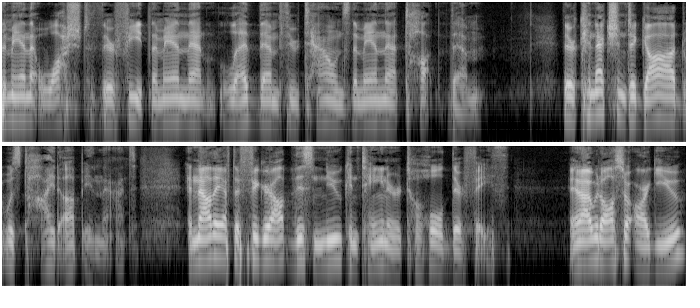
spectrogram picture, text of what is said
The man that washed their feet, the man that led them through towns, the man that taught them. Their connection to God was tied up in that. And now they have to figure out this new container to hold their faith. And I would also argue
